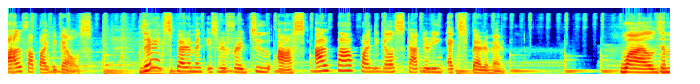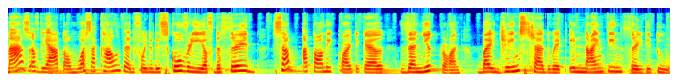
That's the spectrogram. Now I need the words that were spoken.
alpha particles. Their experiment is referred to as alpha particle scattering experiment. While the mass of the atom was accounted for the discovery of the third subatomic particle, the neutron, by James Chadwick in 1932,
